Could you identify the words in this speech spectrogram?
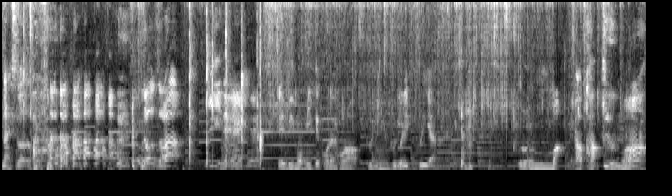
ナイスわざと。どうぞ。あいいね。いいね。エビも見てこれほら。ブリンブプリリプリやな。うん。ま。あ牡蠣うまっ。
